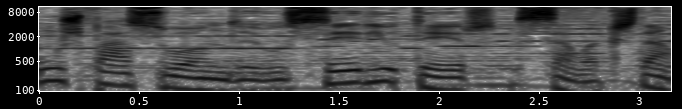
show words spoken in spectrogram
Um espaço onde o ser e o ter são a questão.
